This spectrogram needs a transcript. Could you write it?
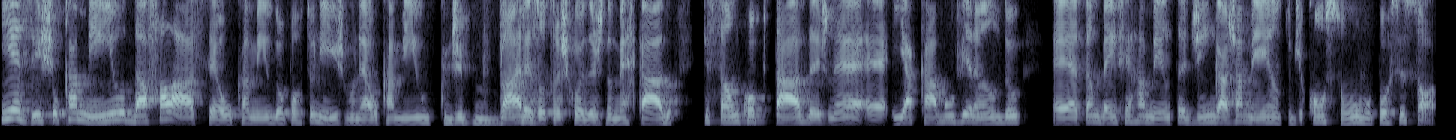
e existe o caminho da falácia, o caminho do oportunismo, né? O caminho de várias outras coisas do mercado que são cooptadas, né? É, e acabam virando é, também ferramenta de engajamento, de consumo por si só.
